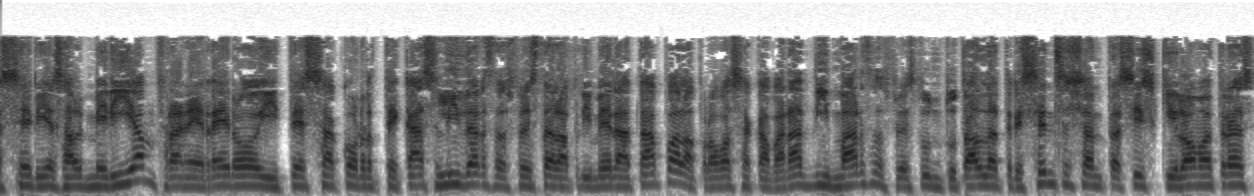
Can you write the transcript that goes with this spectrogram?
Sèries Almeria, amb Fran Herrero i Tessa Cortecas líders després de la primera etapa. La prova s'acabarà dimarts després d'un total de 366 quilòmetres,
